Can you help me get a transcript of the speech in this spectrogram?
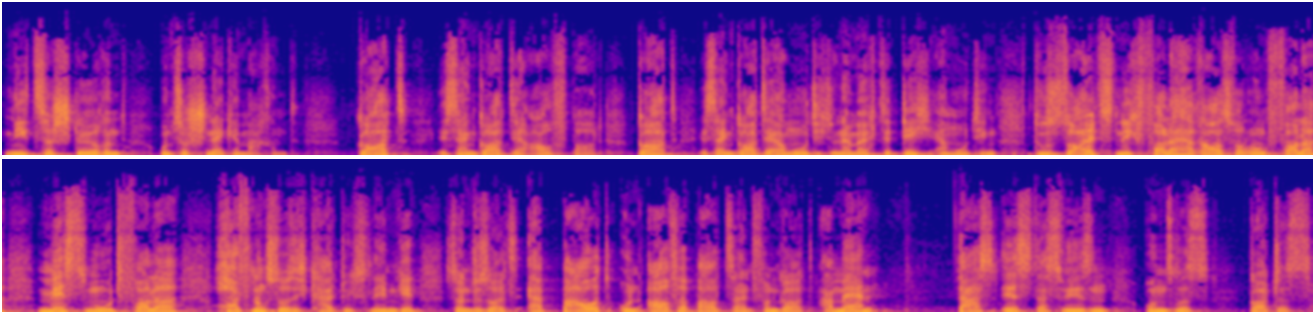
Nie zerstörend und zur Schnecke machend. Gott ist ein Gott, der aufbaut. Gott ist ein Gott, der ermutigt und er möchte dich ermutigen. Du sollst nicht voller Herausforderung, voller Missmut, voller Hoffnungslosigkeit durchs Leben gehen, sondern du sollst erbaut und auferbaut sein von Gott. Amen. Das ist das Wesen unseres Gottes.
